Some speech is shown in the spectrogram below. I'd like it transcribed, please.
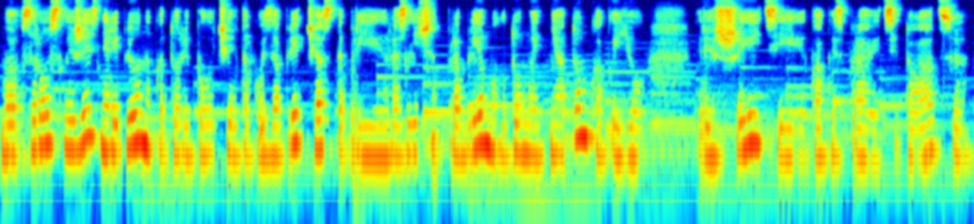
Во взрослой жизни ребенок, который получил такой запрет, часто при различных проблемах думает не о том, как ее решить и как исправить ситуацию,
